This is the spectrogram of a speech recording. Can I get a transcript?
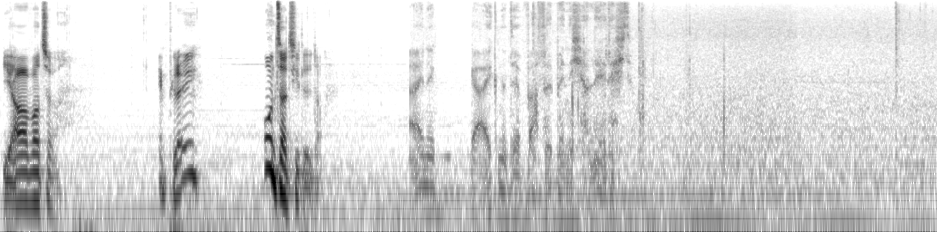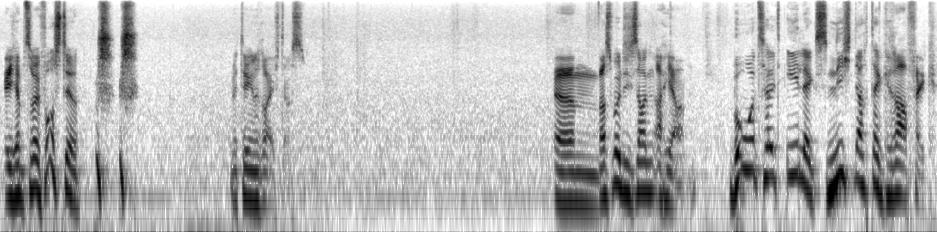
Ja, warte. Gameplay? Untertitel da. eine geeignete Waffe bin ich erledigt. Ich habe zwei Fäuste. Mit denen reicht das. Ähm, was wollte ich sagen? Ach ja. Beurteilt Elex nicht nach der Grafik.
